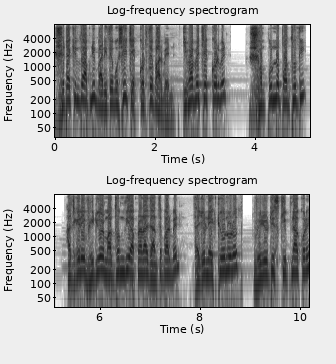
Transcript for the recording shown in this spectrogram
সেটা কিন্তু আপনি বাড়িতে বসেই চেক করতে পারবেন। কীভাবে চেক করবেন? সম্পূর্ণ পদ্ধতি আজকের এই ভিডিওর মাধ্যম দিয়ে আপনারা জানতে পারবেন। তাই জন্য একটি অনুরোধ, ভিডিওটি স্কিপ না করে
